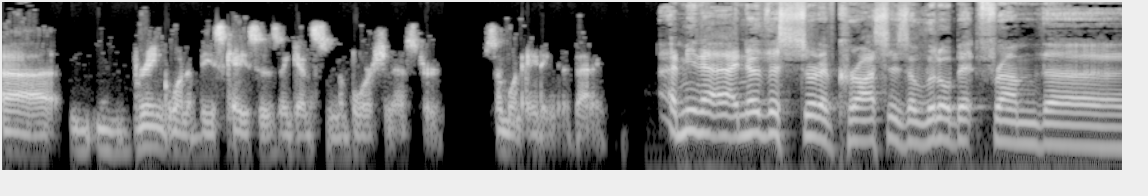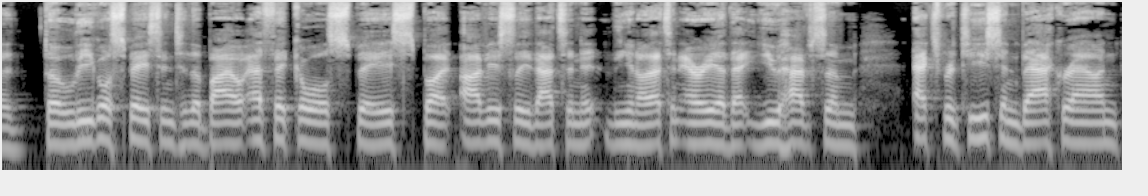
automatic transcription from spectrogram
uh, bring one of these cases against an abortionist or someone aiding and abetting. I mean, I know this sort of crosses a little bit from the the legal space into the bioethical space, but obviously that's an you know that's an area that you have some expertise and background.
